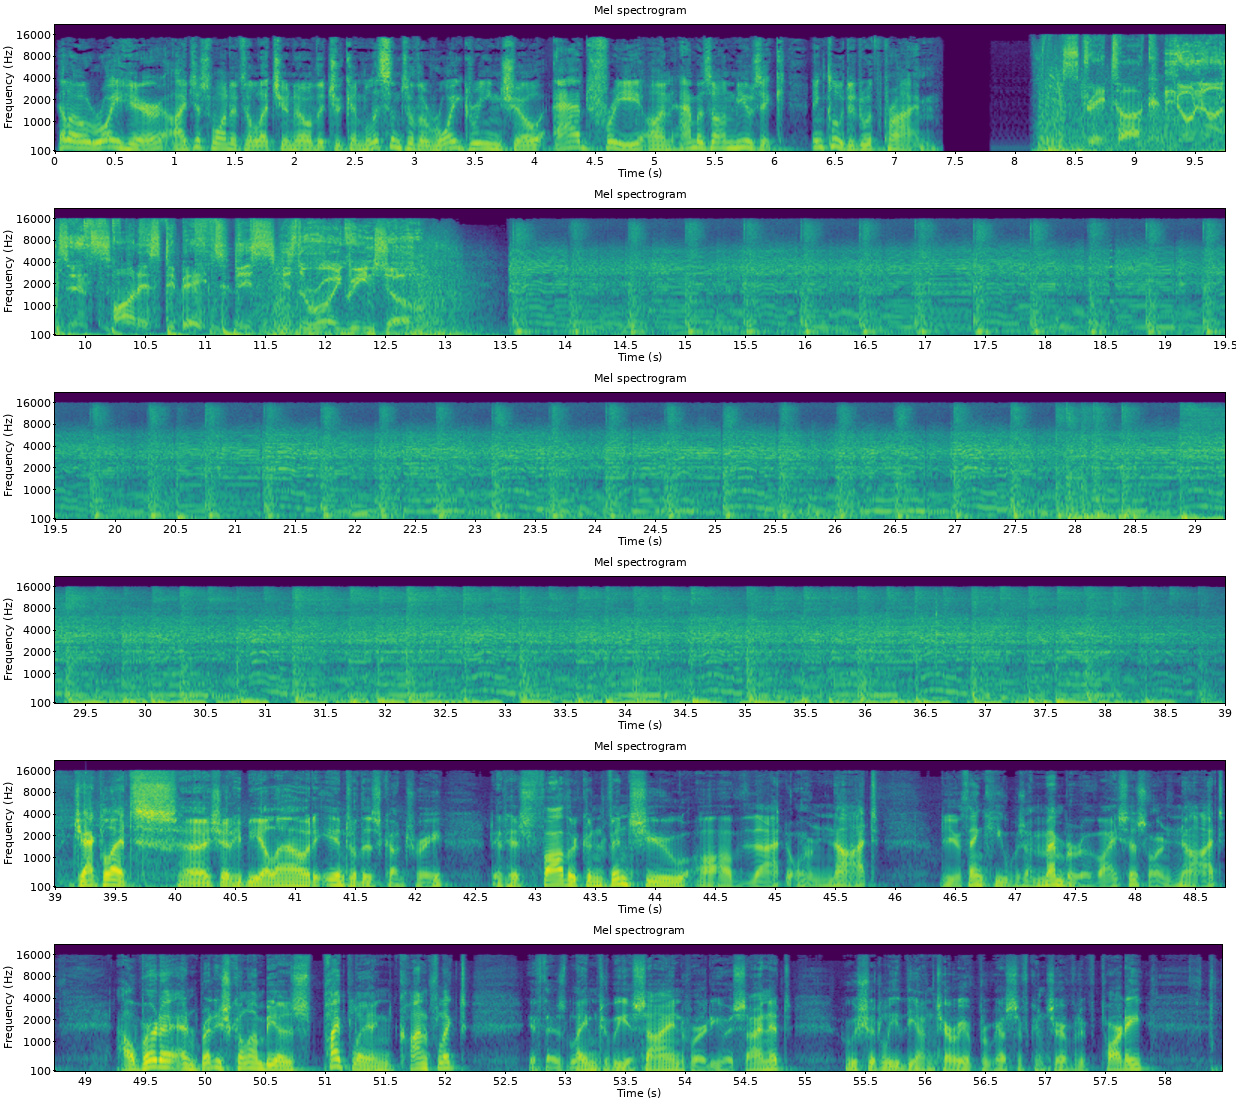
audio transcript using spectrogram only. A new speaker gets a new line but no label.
Hello, Roy here. I just wanted to let you know that you can listen to The Roy Green Show ad free on Amazon Music, included with Prime.
Straight talk, no nonsense, honest debate. This is The Roy Green Show.
Jack Letts, uh, should he be allowed into this country? Did his father convince you of that or not? Do you think he was a member of ISIS or not? Alberta and British Columbia's pipeline conflict. If there's blame to be assigned, where do you assign it? Who should lead the Ontario Progressive Conservative Party?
